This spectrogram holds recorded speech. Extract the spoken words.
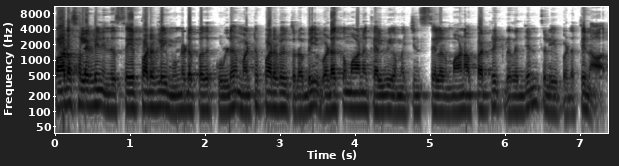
பாடசாலைகளின் இந்த செயற்பாடுகளை முன்னெடுப்பதற்குள்ள மட்டுப்பாடுகள் தொடர்பில் வடக்குமான கல்வி அமைச்சின் செயலர் மானா பட்ரிக் நிரஞ்சன் தெளிவுபடுத்தினார்.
